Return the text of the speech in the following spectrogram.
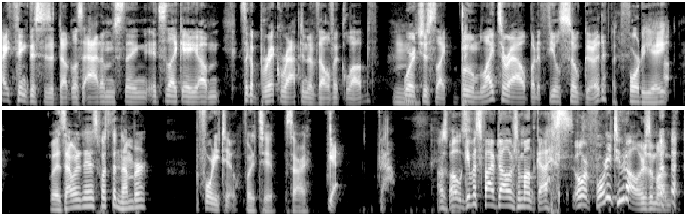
I think this is a Douglas Adams thing. It's like a um, it's like a brick wrapped in a velvet glove, where it's just like boom, lights are out, but it feels so good. Like 48. Uh, is that what it is? What's the number? Forty two. 42. Sorry. Yeah, yeah. I was Oh, close. give us five dollars a month, guys, or forty two dollars a month.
